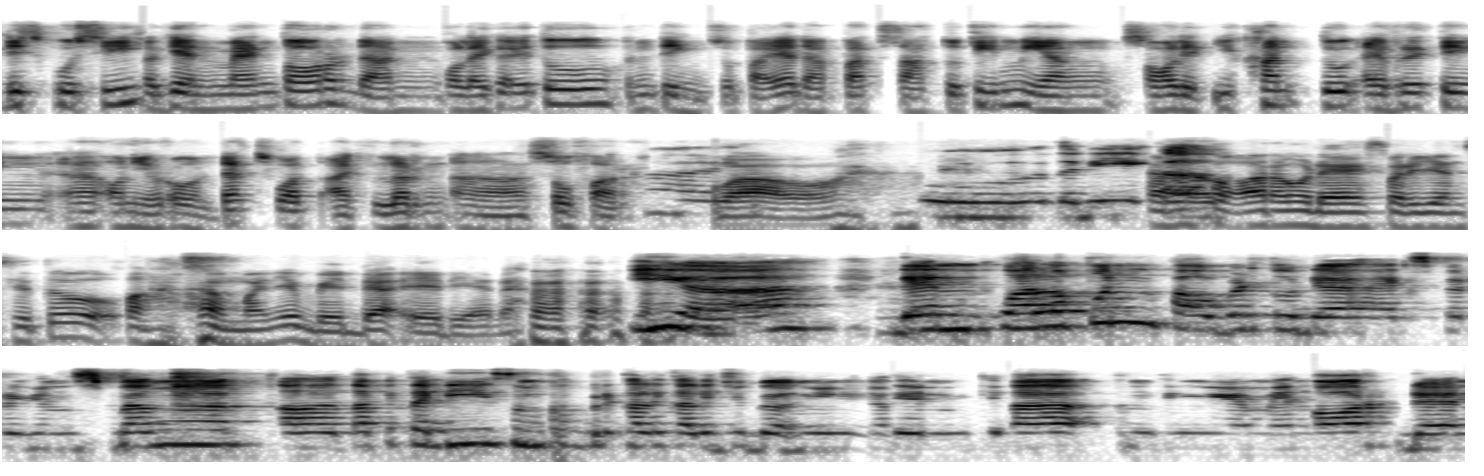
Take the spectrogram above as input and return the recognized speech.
diskusi, again mentor dan kolega itu penting supaya dapat satu tim yang solid. You can't do everything uh, on your own. That's what I've learned uh, so far. Wow. Uh, tadi Karena kalau orang udah experience itu pengalamannya beda ya Diana. iya, dan walaupun Pak Albert udah experience banget, uh, tapi tadi sempat berkali-kali juga ngingetin kita pentingnya mentor dan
